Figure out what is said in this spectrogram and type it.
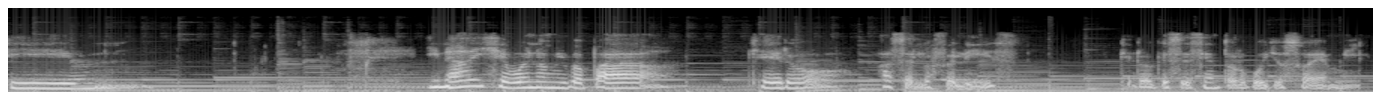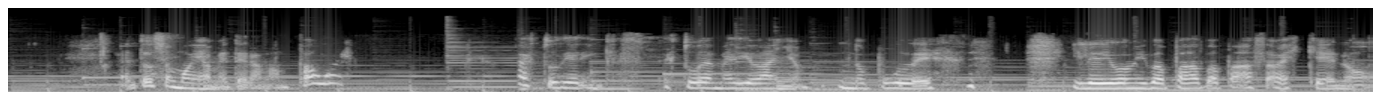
Y, nada, dije, bueno, mi papá quiero hacerlo feliz, quiero que se sienta orgulloso de mí. Entonces me voy a meter a Manpower a estudiar inglés. Estuve medio año, no pude. y le digo a mi papá, papá, ¿sabes qué? No,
